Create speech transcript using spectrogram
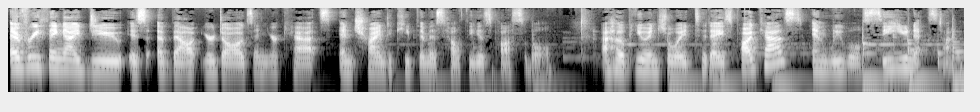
everything I do is about your dogs and your cats and trying to keep them as healthy as possible. I hope you enjoyed today's podcast, and we will see you next time.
